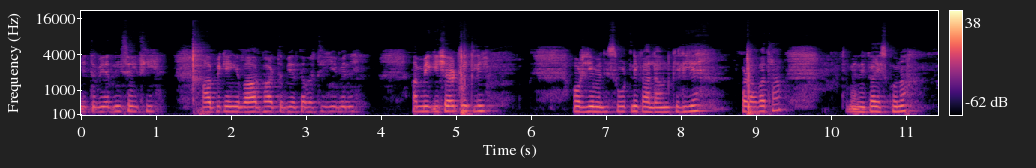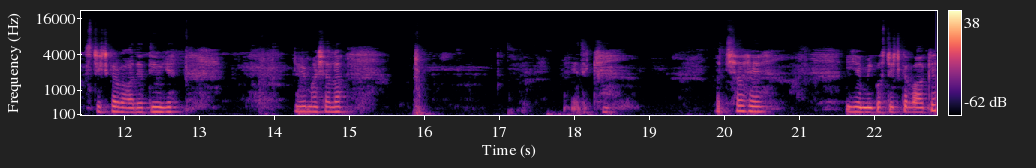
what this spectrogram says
मेरी तबीयत नहीं सही थी। आप भी कहेंगे बार बार तबीयत का थी ये मैंने। अम्मी की शर्ट निकली और ये मैंने सूट निकाला उनके लिए। पड़ा हुआ था तो मैंने कहा इसको ना स्टिच करवा देती हूँ ये। ये माशाल्लाह। ये देखें अच्छा है। ये अम्मी को स्टिच करवा के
